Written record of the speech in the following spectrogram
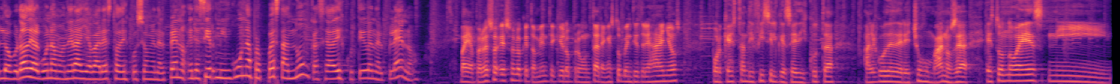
logró de alguna manera llevar esto a discusión en el Pleno. Es decir, ninguna propuesta nunca se ha discutido en el Pleno. Vaya, pero eso, eso es lo que también te quiero preguntar. En estos 23 años, ¿por qué es tan difícil que se discuta algo de derechos humanos? O sea, esto no es ni...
